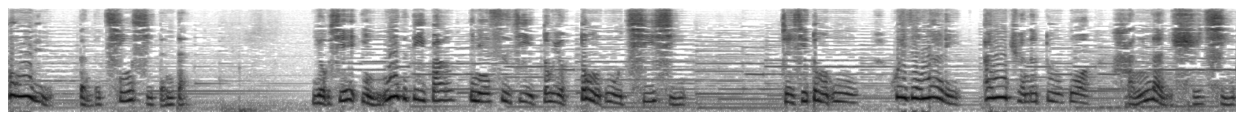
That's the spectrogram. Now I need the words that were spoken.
风雨等的侵袭等等。有些隐秘的地方，一年四季都有动物栖息。这些动物会在那里。安全的度过寒冷时期。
